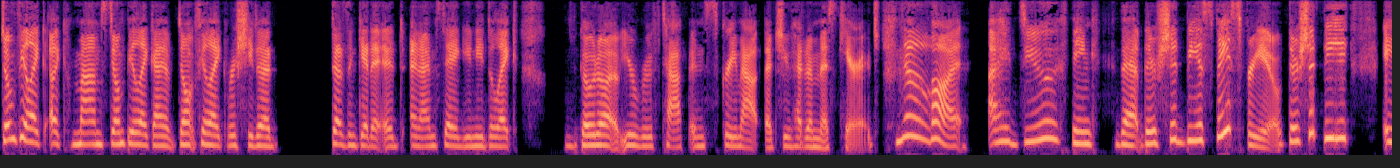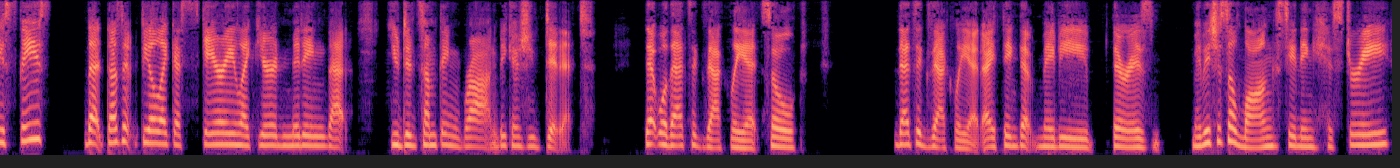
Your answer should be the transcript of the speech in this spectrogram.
don't feel like like moms don't be like I don't feel like Rashida doesn't get it and- and I'm saying you need to like go to your rooftop and scream out that you had a miscarriage. no. But I do think that there should be a space for you. There should be a space that doesn't feel like a scary, like you're admitting that you did something wrong because you didn't. That well, that's exactly it. So that's exactly it. I think that maybe there is maybe it's just a long-standing history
